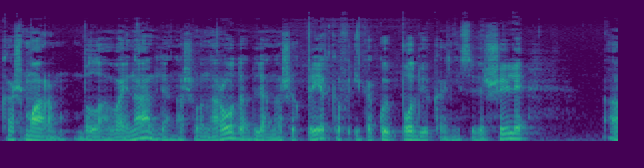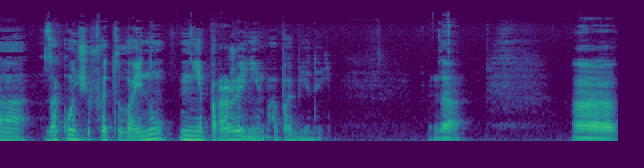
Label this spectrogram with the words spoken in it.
кошмаром была война для нашего народа, для наших предков, и какой подвиг они совершили – а, закончив эту войну не поражением, а победой. Да. А,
